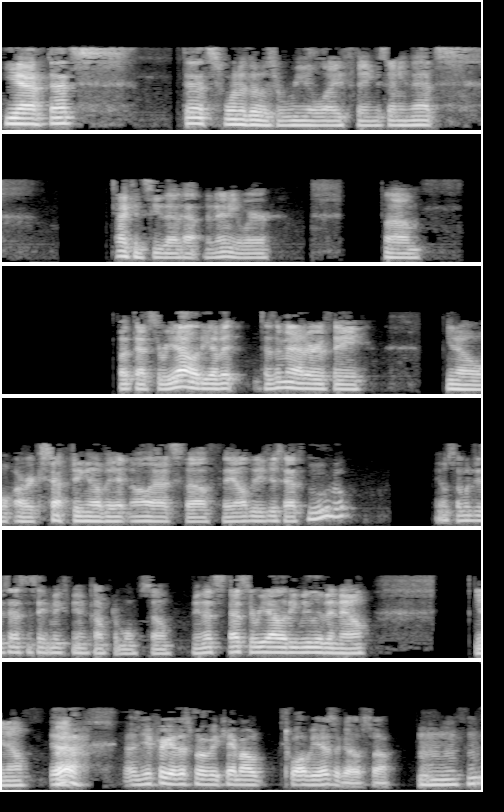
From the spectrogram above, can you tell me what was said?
Yeah, that's, that's one of those real life things. I mean, that's, I can see that happening anywhere. Um, but that's the reality of it. Doesn't matter if they you know, are accepting of it and all that stuff. They all they just have, oh no, you know, someone just has to say it makes me uncomfortable. So I mean, that's that's the reality we live in now. You know. Yeah, and you figure this movie came out 12 years ago, so. Mm-hmm.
